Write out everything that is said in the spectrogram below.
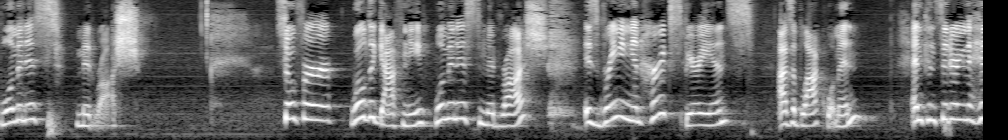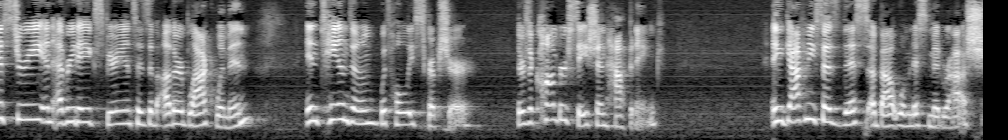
womanist Midrash. So, for Wilda Gafney, womanist Midrash is bringing in her experience as a Black woman and considering the history and everyday experiences of other Black women in tandem with Holy Scripture. There's a conversation happening. And Gafney says this about Womanist Midrash,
